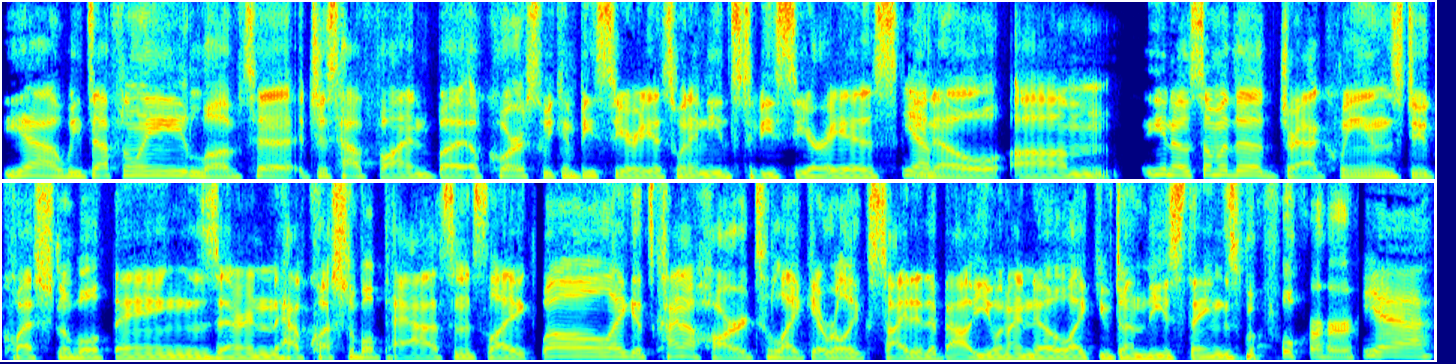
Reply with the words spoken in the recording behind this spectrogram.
Yeah, we definitely love to just have fun, but of course we can be serious when it needs to be serious. Yep. You know, um, you know, some of the drag queens do questionable things and have questionable pasts. And it's like, well, like it's kind of hard to like get really excited about you. And I know like you've done these things before. Yeah.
